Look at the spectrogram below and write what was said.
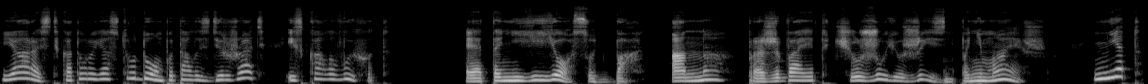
Ярость, которую я с трудом пыталась держать, искала выход. Это не ее судьба. Она проживает чужую жизнь, понимаешь? Нет,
